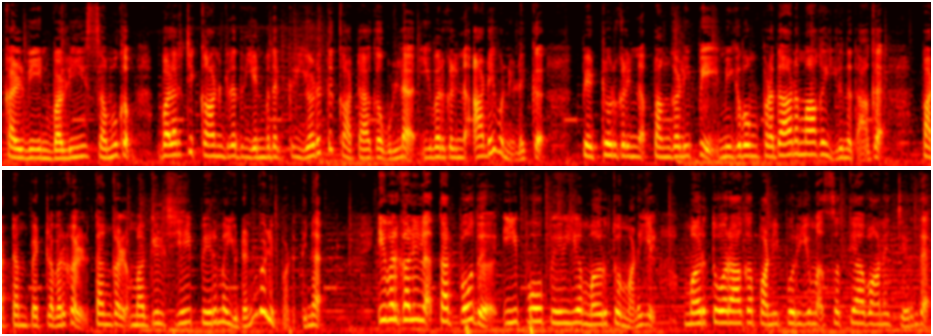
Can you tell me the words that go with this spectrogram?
கல்வியின் வழி சமூகம் வளர்ச்சி காண்கிறது என்பதற்கு எடுத்துக்காட்டாக உள்ள இவர்களின் அடைவு நிலைக்கு பெற்றோர்களின் பங்களிப்பே மிகவும் பிரதானமாக இருந்ததாக பட்டம் பெற்றவர்கள் தங்கள் மகிழ்ச்சியை பெருமையுடன் வெளிப்படுத்தினர். இவர்களில் தற்போது ஈப்போ பெரிய மருத்துவமனையில் மருத்துவராக பணிபுரியும் சத்யாவானைச் சேர்ந்த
